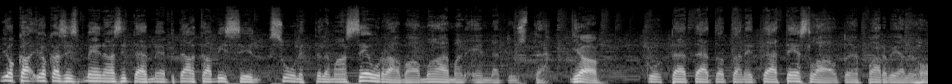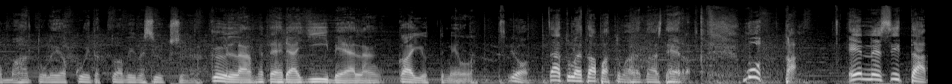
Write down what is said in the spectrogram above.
Joka, joka siis meinaa sitä, että meidän pitää alkaa vissiin suunnittelemaan seuraavaa maailman ennätystä. Joo kun tämä tää, tota, niin tää Tesla-autojen parviälyhommahan tuli jo kuitattua viime syksynä. Kyllä, me tehdään JBLn kaiuttimilla. Joo, tämä tulee tapahtumaan, hyvät naiset herrat. Mutta Ennen sitä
